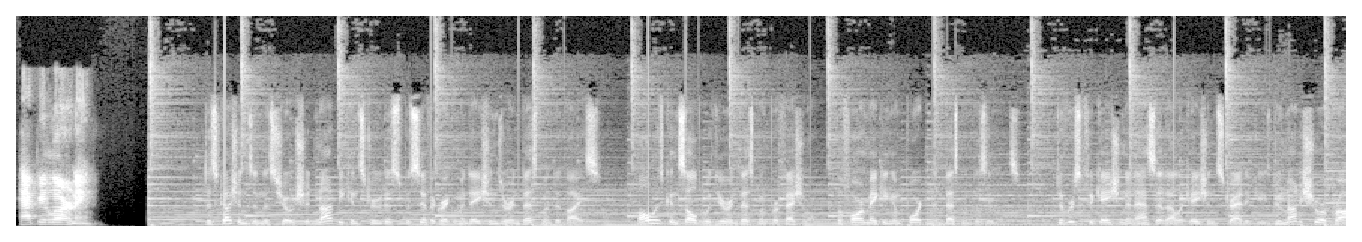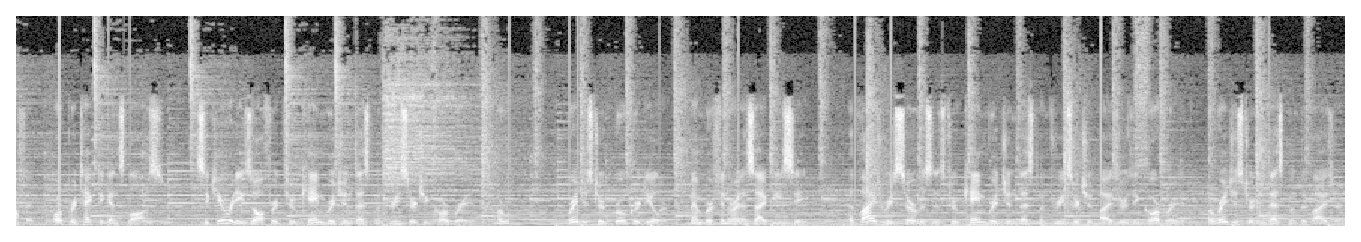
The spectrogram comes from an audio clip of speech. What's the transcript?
happy learning. Discussions in this show should not be construed as specific recommendations or investment advice. Always consult with your investment professional before making important investment decisions. Diversification and asset allocation strategies do not assure profit or protect against loss. Securities offered through Cambridge Investment Research Incorporated, a registered broker-dealer, member FINRA SIPC. Advisory services through Cambridge Investment Research Advisors Incorporated, a registered investment advisor.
